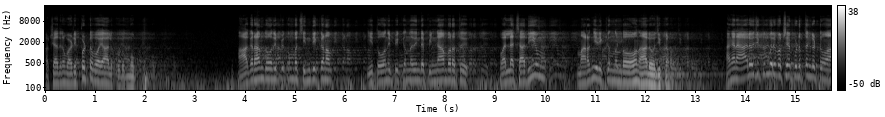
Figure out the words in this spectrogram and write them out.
പക്ഷെ അതിന് വഴിപ്പെട്ടു പോയാൽ കുടുങ്ങും. ആഗ്രഹം തോന്നിപ്പിക്കുമ്പോ ചിന്തിക്കണം. ഈ തോന്നിപ്പിക്കുന്നതിന്റെ പിന്നാമ്പുറത്ത് വല്ല ചതിയും മറഞ്ഞിരിക്കുന്നുണ്ടോ എന്ന് ആലോചിക്കണം. അങ്ങനെ ആലോചിക്കുമ്പോൾ ഒരു പക്ഷേ പിടുത്തം കിട്ടും. ആ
